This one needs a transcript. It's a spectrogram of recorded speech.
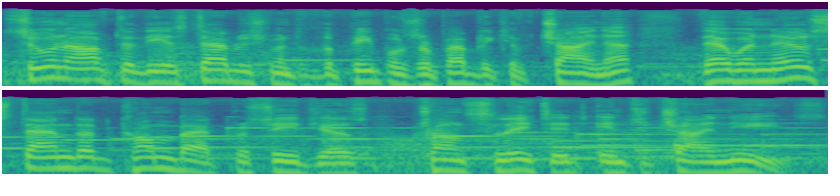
soon after the establishment of the People's Republic of China, there were no standard combat procedures translated into Chinese.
